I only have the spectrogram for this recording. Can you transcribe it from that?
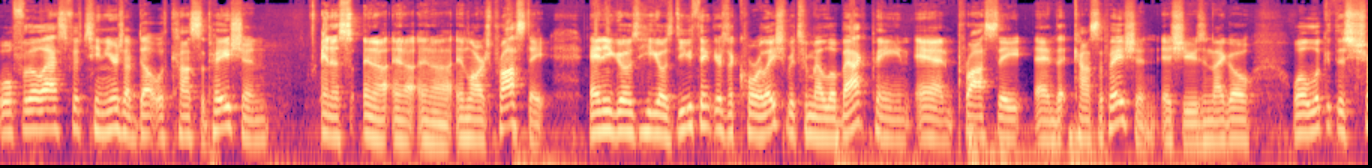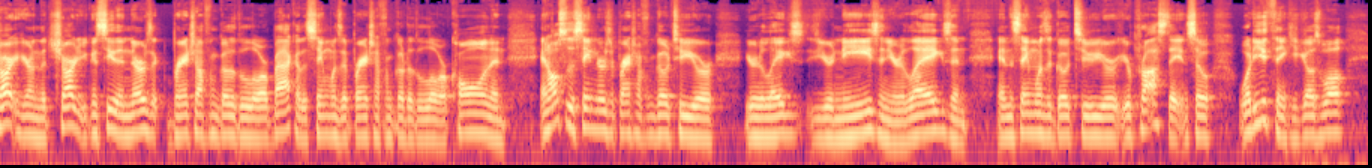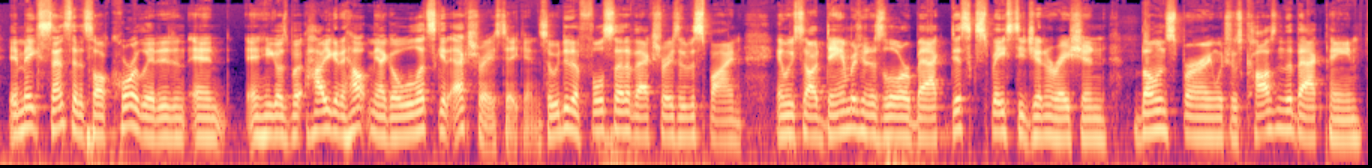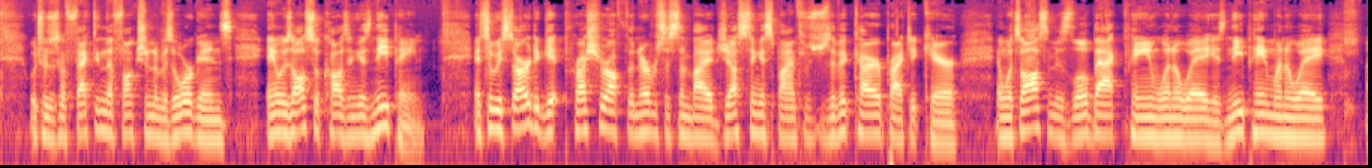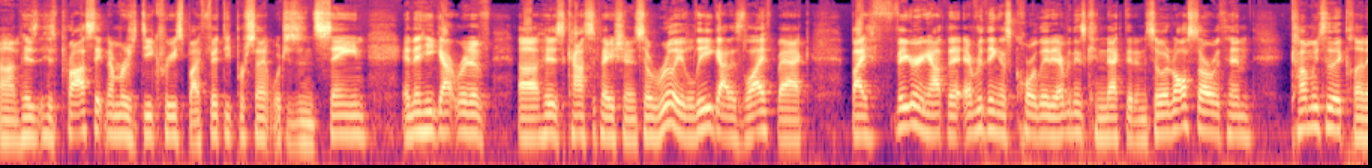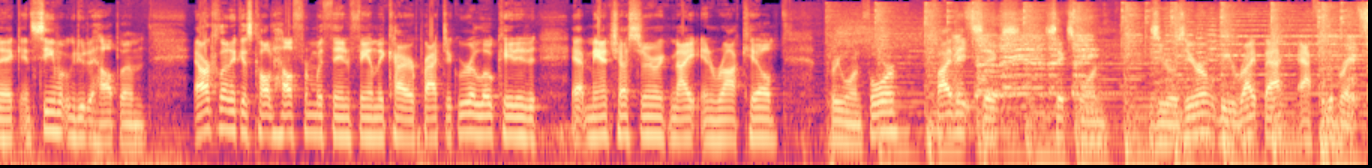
well, for the last 15 years, I've dealt with constipation in a, a, a, a enlarged prostate. And he goes, he goes, do you think there's a correlation between my low back pain and prostate and constipation issues? And I go, well, look at this chart here. On the chart, you can see the nerves that branch off and go to the lower back are the same ones that branch off and go to the lower colon, and and also the same nerves that branch off and go to your your legs, your knees, and your legs, and and the same ones that go to your your prostate. And so, what do you think? He goes, well, it makes sense that it's all correlated, and and and he goes, but how are you going to help me? I go, well, let's get x-rays taken. So we did a full set of x-rays of his spine, and we saw damage in his lower back, disc space degeneration, bone spurring, which was causing the back pain, which was affecting the function of his organs, and it was also causing his knee pain. And so we started to get pressure off the nervous system by adjusting his spine through specific chiropractic care. And what's awesome is low back pain went away, his knee pain went away, um, his his prostate numbers decreased by 50%, which is insane. And then he got rid of uh, his constipation. So really, Lee got his life back by figuring out that everything is correlated, everything's connected. And so it all started with him coming to the clinic and seeing what we can do to help him. Our clinic is called Health from Within Family Chiropractic. We are located at Manchester McKnight in Rock Hill, 314 586 6100. We'll be right back after the break.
